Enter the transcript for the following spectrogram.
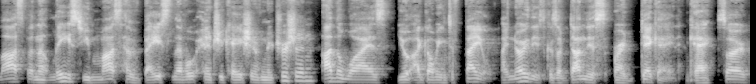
Last but not least, you must have base level education of nutrition. Otherwise, you are going to fail. I know this because I've done this for a decade. Okay. So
